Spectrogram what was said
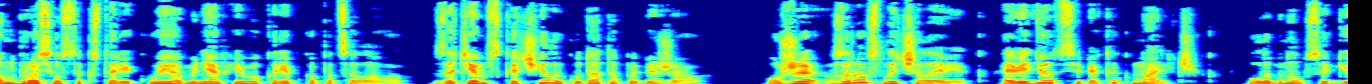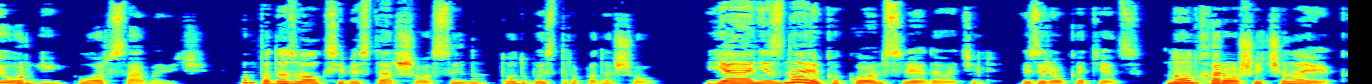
Он бросился к старику и, обняв его, крепко поцеловал. Затем вскочил и куда-то побежал. Уже взрослый человек, а ведет себя как мальчик, улыбнулся Георгий Луарсабович. Он подозвал к себе старшего сына, тот быстро подошел. «Я не знаю, какой он следователь», — изрек отец, — «но он хороший человек,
